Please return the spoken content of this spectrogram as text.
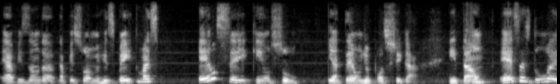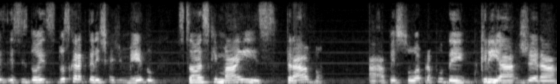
é a visão da, da pessoa a meu respeito, mas eu sei quem eu sou e até onde eu posso chegar. Então, essas duas, esses dois, duas características de medo são as que mais travam a, a pessoa para poder criar, gerar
